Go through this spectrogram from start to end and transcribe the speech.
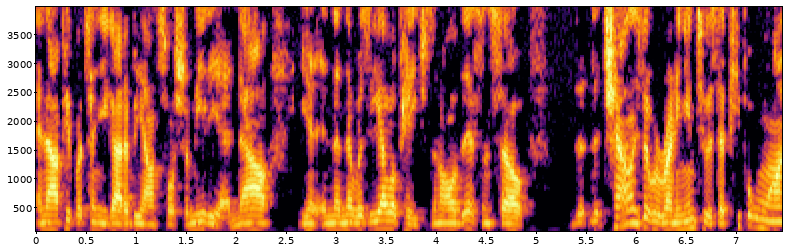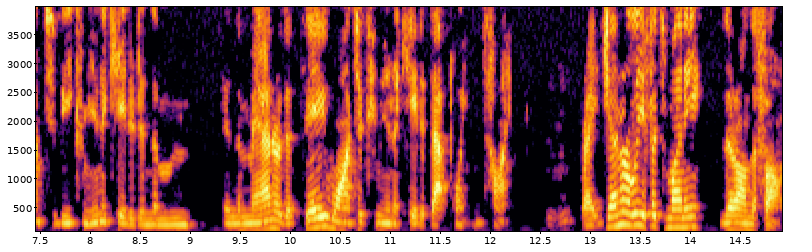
And now people are telling you got to be on social media. And now, you know, and then there was the yellow pages and all of this. And so the, the challenge that we're running into is that people want to be communicated in the in the manner that they want to communicate at that point in time Mhm. right? Generally, if it's money, they're on the phone,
